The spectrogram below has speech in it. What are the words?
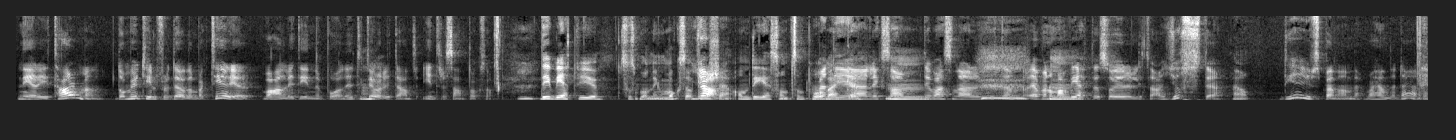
nere i tarmen? De är ju till för att döda bakterier, var han lite inne på. Det tyckte jag var lite ant- intressant också. Det vet vi ju så småningom också Ja. kanske, om det är sånt som påverkar. Men det, är liksom, det var en sån här liten, även om man vet det så är det lite, ja just det. Ja. Det är ju spännande, vad händer där då?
